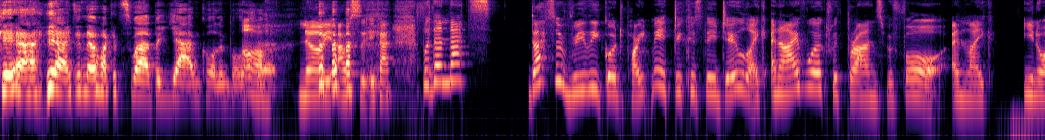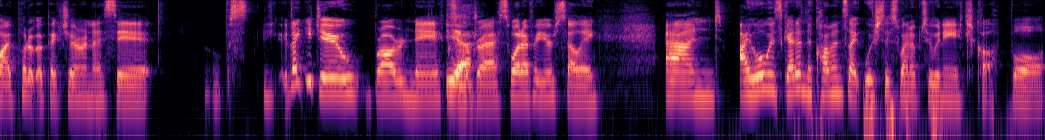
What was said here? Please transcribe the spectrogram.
yeah, yeah. I didn't know if I could swear, but yeah, I'm calling bullshit. Oh, no, you absolutely can. But then that's that's a really good point, mate, because they do like, and I've worked with brands before, and like, you know, I put up a picture and I say, like you do, bra and necks Yeah. dress, whatever you're selling. And I always get in the comments like, wish this went up to an H cup, or,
